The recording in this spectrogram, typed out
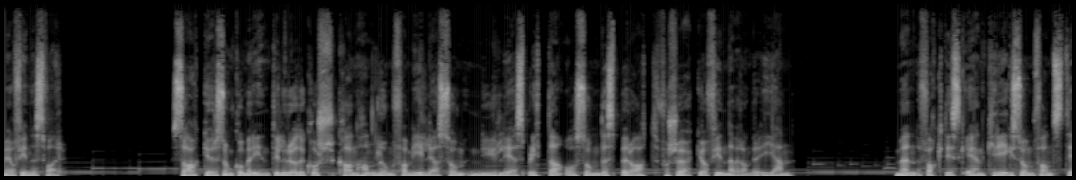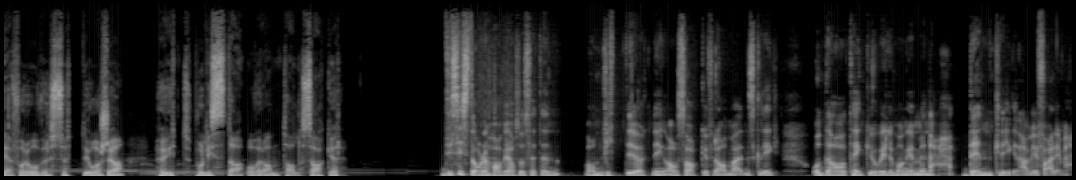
med å finne svar. Saker som kommer inn til Røde Kors, kan handle om familier som nylig er splitta, og som desperat forsøker å finne hverandre igjen. Men faktisk er en krig som fant sted for over 70 år siden, høyt på lista over antall saker. De siste årene har vi altså sett en vanvittig økning av saker fra annen verdenskrig. Og da tenker jo veldig mange men nei, den krigen er vi ferdig med.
